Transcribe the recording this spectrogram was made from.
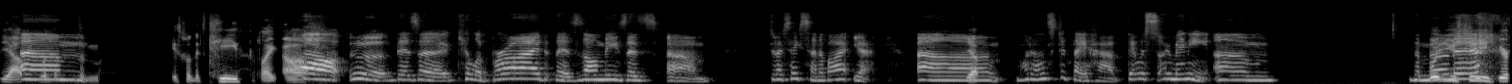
Yeah, Um, with the, the it's with the teeth, like oh, Oh, ugh, there's a Killer Bride. There's zombies. There's um, did I say Cenobite? Yeah. Um, what else did they have? There were so many. Um, the mermaid. you see here,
